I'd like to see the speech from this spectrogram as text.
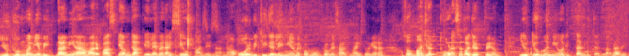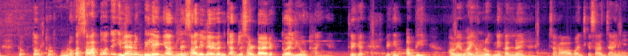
यूट्यूब मनी अभी इतना नहीं आया हमारे पास कि हम जाके 11 ऐसे उठा लेना ना और भी चीज़ें लेनी है मेरे को गोप्रो के साथ माइक वगैरह। सो बजट थोड़ा सा बजट पे हम यूट्यूब मनी और इतना नहीं चल रहा। ना तो, तो, तो तुम लोग का साथ तो इलेवन भी लेंगे अगले साल इलेवन के अगले साल डायरेक्ट ट्वेल्व ही उठाएँगे ठीक है? लेकिन अभी अभी भाई हम लोग निकल रहे हैं चरा वंश के साथ जाएँगे।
